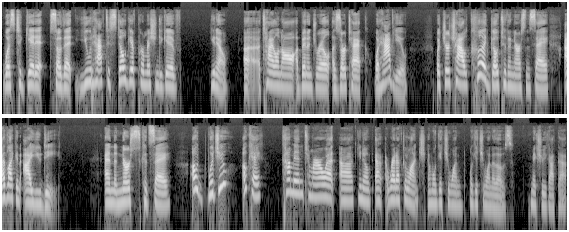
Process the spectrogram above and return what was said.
was to get it so that you would have to still give permission to give, you know, a, a Tylenol, a Benadryl, a Zyrtec, what have you. But your child could go to the nurse and say, I'd like an IUD. And the nurse could say, Oh, would you? Okay. Come in tomorrow at uh, you know, at, right after lunch and we'll get you one. We'll get you one of those. Make sure you got that.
